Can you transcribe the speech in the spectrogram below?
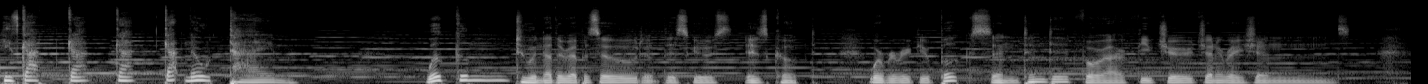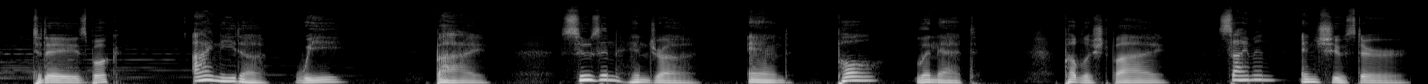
He's got, got, got, got no time. Welcome to another episode of This Goose is Cooked, where we review books intended for our future generations. Today's book, I Need a We, by Susan Hendra and Paul Linnet, published by Simon and Schuster.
